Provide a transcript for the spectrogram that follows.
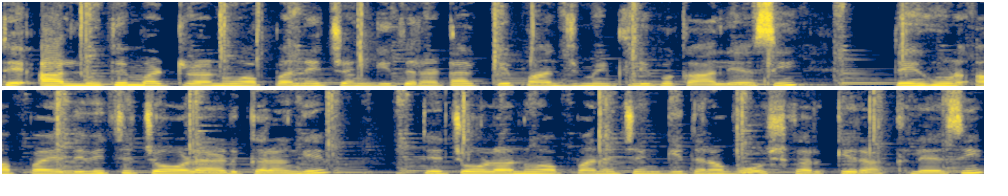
ਤੇ ਆਲੂ ਤੇ ਮਟਰਾਂ ਨੂੰ ਆਪਾਂ ਨੇ ਚੰਗੀ ਤਰ੍ਹਾਂ ਢੱਕ ਕੇ 5 ਮਿੰਟ ਲਈ ਪਕਾ ਲਿਆ ਸੀ ਤੇ ਹੁਣ ਆਪਾਂ ਇਹਦੇ ਵਿੱਚ ਚੌਲ ਐਡ ਕਰਾਂਗੇ ਤੇ ਚੌਲਾਂ ਨੂੰ ਆਪਾਂ ਨੇ ਚੰਗੀ ਤਰ੍ਹਾਂ ਵਾਸ਼ ਕਰਕੇ ਰੱਖ ਲਿਆ ਸੀ।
